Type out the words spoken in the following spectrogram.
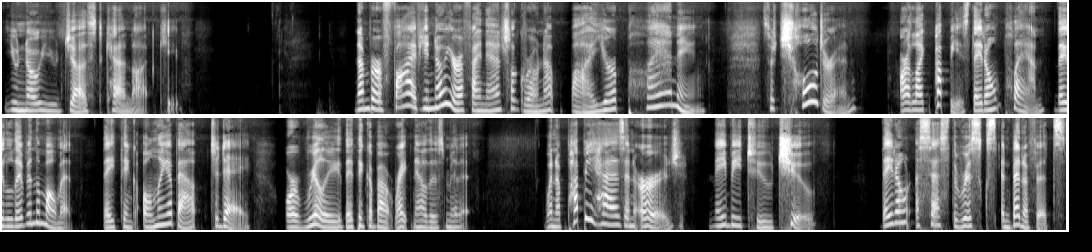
you know you just cannot keep. Number five, you know you're a financial grown up by your planning. So children are like puppies. They don't plan, they live in the moment. They think only about today, or really, they think about right now, this minute. When a puppy has an urge, maybe to chew, they don't assess the risks and benefits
